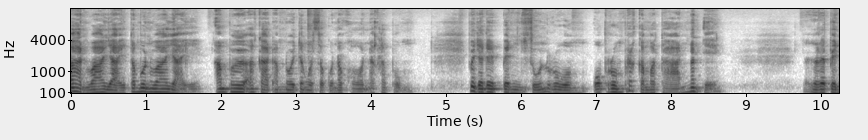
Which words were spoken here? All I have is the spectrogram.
บ้านวาใหญ่ตำบลวาใหญ่อำเภออากาศอำนวยจังหวัดสกลนครนะครับผม เพื่อจะได้เป็นศูนย์รวม อบรมพระกรรมฐานนั่นเอง จะได้เป็น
